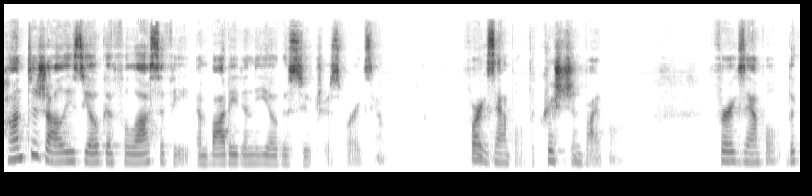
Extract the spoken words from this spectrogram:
Pantajali's yoga philosophy embodied in the Yoga Sutras, for example. For example, the Christian Bible. For example, the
